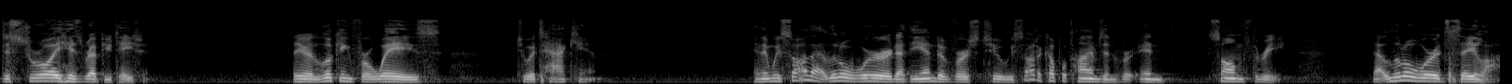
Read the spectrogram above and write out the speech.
destroy his reputation. They are looking for ways to attack him. And then we saw that little word at the end of verse 2. We saw it a couple times in, in Psalm 3. That little word Selah.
